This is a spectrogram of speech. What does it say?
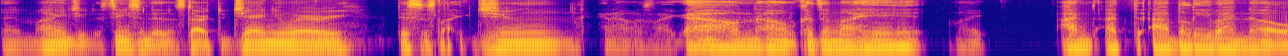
And mind you, the season doesn't start to January. This is like June, and I was like, oh no, because in my head, like I I, I believe I know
